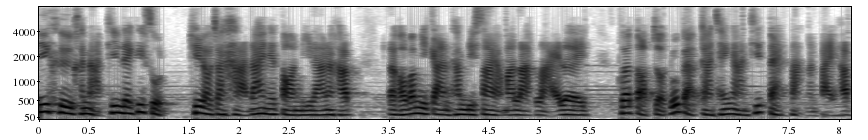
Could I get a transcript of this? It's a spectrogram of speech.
นี่คือขนาดที่เล็กที่สุดที่เราจะหาได้ในตอนนี้แล้วนะครับ แล้วเขาก็มีการทำดีไซน์ออกมาหลากหลายเลย เพื่อตอบโจทย์รูปแบบการใช้งานที่แตกต่างกันไปครับ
